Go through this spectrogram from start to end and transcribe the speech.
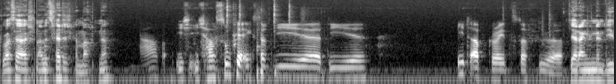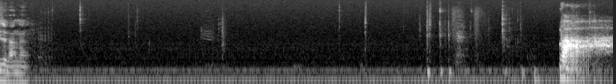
Du hast ja schon alles fertig gemacht, ne? Ja, ich, ich suche extra die, die Upgrades dafür. Ja, dann nimm die so lange. Ah,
